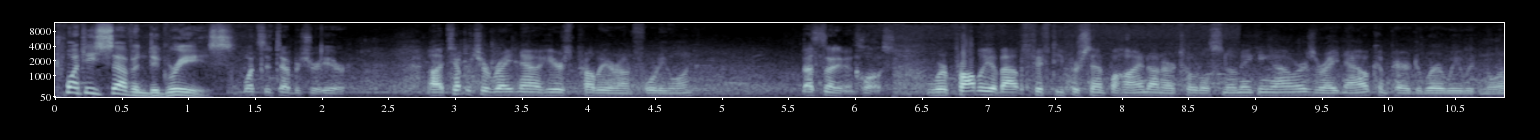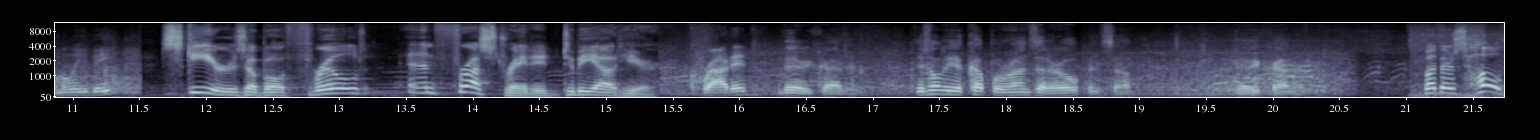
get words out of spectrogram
27 degrees. What's the temperature here? Uh, temperature right now here is probably around 41. That's not even close. We're probably about 50% behind on our total snowmaking hours right now compared to where we would normally be. Skiers are both thrilled and frustrated to be out here. Crowded? Very crowded. There's only a couple runs that are open, so very crowded. But there's hope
